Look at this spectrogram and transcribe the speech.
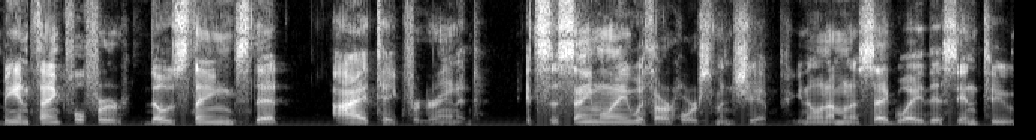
Being thankful for those things that I take for granted it's the same way with our horsemanship, you know, and I'm going to segue this into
